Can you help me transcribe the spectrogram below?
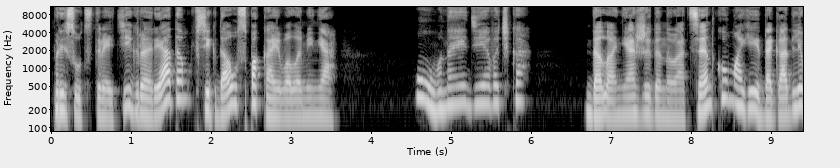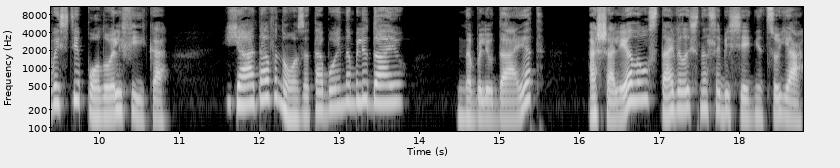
Присутствие тигра рядом всегда успокаивало меня. Умная девочка, дала неожиданную оценку моей догадливости полуэльфийка. Я давно за тобой наблюдаю. Наблюдает? Ошалела уставилась на собеседницу я.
